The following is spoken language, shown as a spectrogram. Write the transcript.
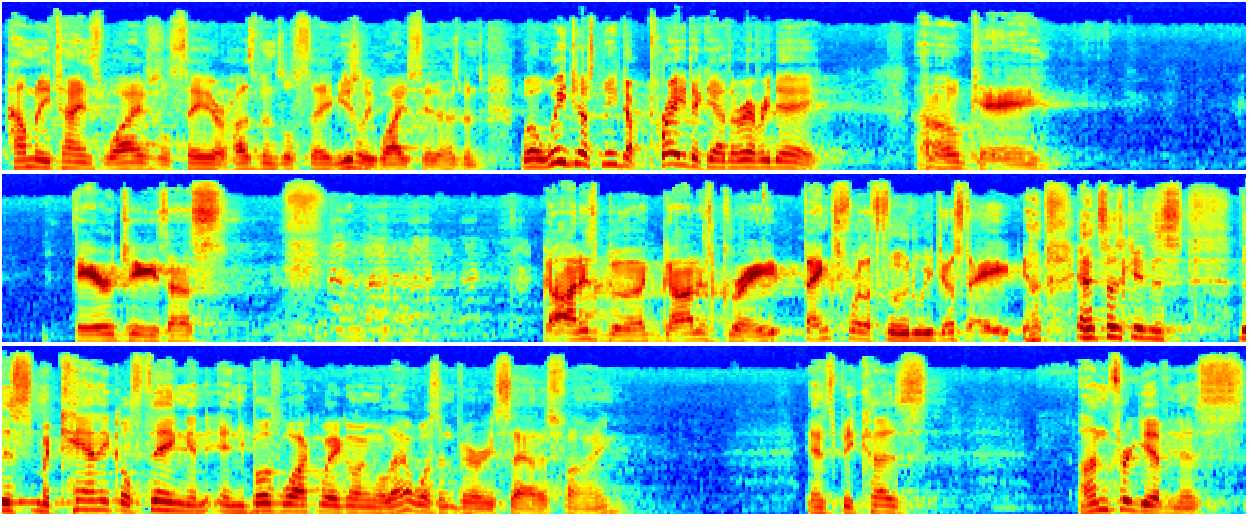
how many times wives will say or husbands will say, usually wives say to their husbands, well, we just need to pray together every day. Okay. Dear Jesus, God is good. God is great. Thanks for the food we just ate. You know, and it's like this, this mechanical thing, and, and you both walk away going, Well, that wasn't very satisfying. And it's because unforgiveness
